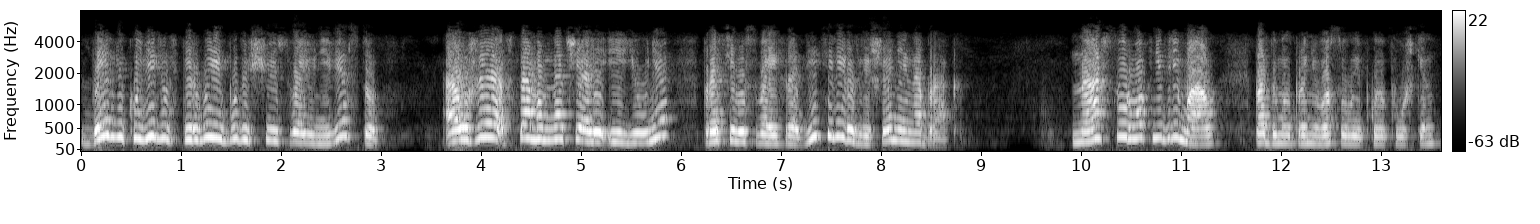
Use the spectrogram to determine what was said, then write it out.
Дельвик увидел впервые будущую свою невесту, а уже в самом начале июня просил у своих родителей разрешения на брак. «Наш сурок не дремал», — подумал про него с улыбкой Пушкин.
